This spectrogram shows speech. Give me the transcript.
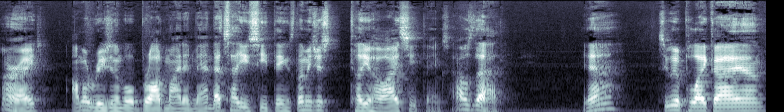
All right, I'm a reasonable, broad minded man. That's how you see things. Let me just tell you how I see things. How's that? Yeah? See what a polite guy I am?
